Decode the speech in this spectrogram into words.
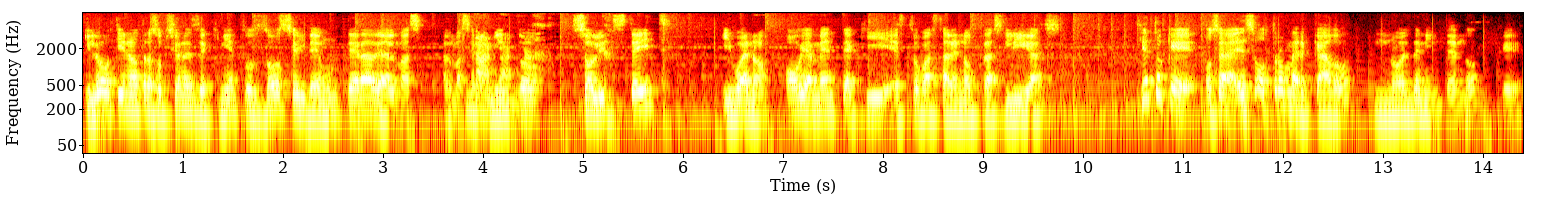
Y luego tienen otras opciones de 512 y de 1 tera de almac- almacenamiento No, no, no. solid state. Y bueno, obviamente aquí esto va a estar en otras ligas. Siento que, o sea, es otro mercado, no el de Nintendo, que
